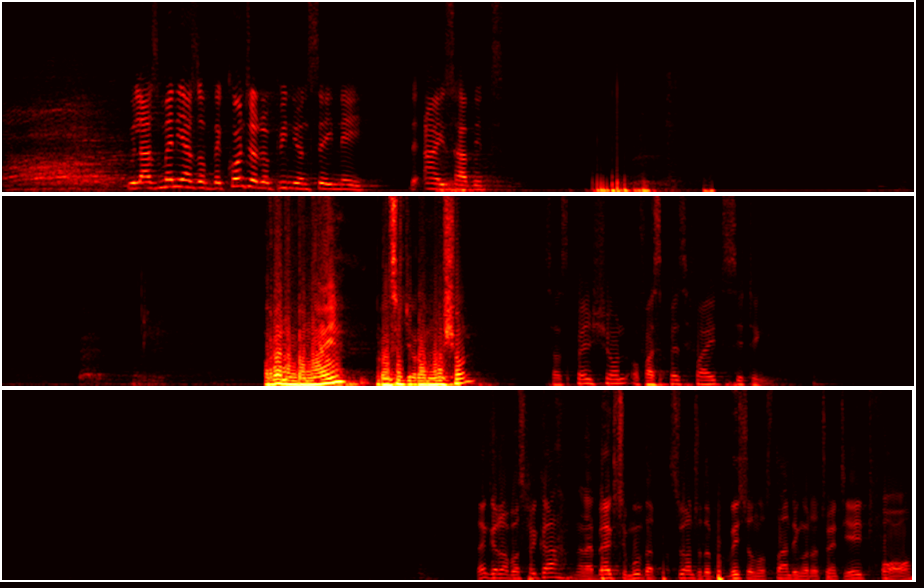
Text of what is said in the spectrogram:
aye? Will as many as of the contrary opinion say nay? The ayes have it. Order number nine, procedural motion, suspension of a specified sitting. Thank you, Honorable Speaker. And I beg to move that pursuant to the provision of Standing Order 28.4,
